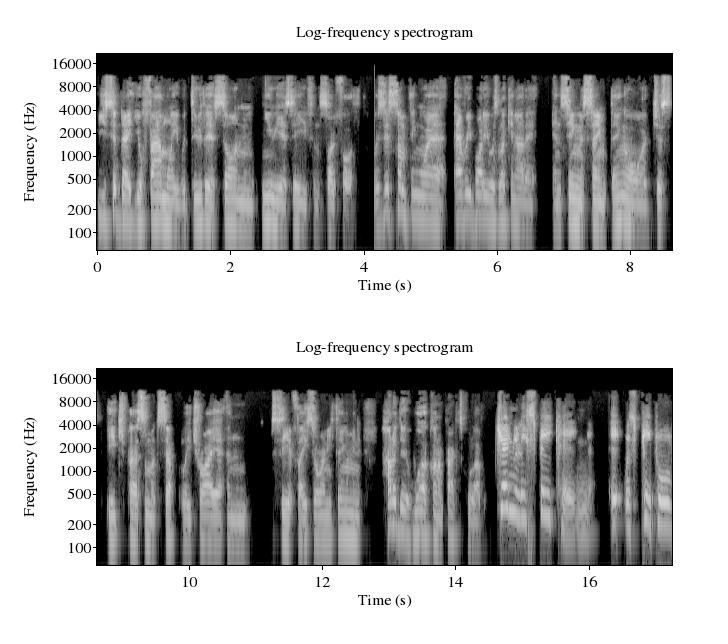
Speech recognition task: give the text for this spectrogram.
you said that your family would do this on New Year's Eve and so forth. Was this something where everybody was looking at it and seeing the same thing, or just each person would separately try it and see if they saw anything? I mean, how did it work on a practical level? Generally speaking, it was people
